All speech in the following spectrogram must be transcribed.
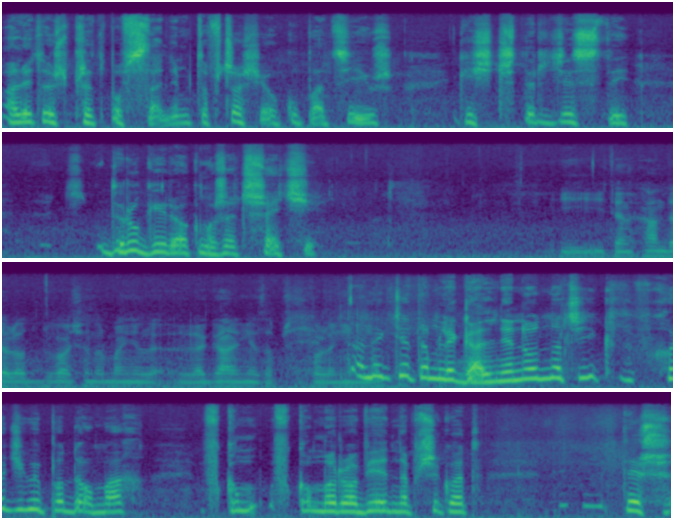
ale to już przed powstaniem, to w czasie okupacji już jakiś 42 rok, może trzeci. I, I ten handel odbywał się normalnie le, legalnie za przyzwoleniem. Ale gdzie tam legalnie? No znaczy wchodziły po domach w, kom, w Komorowie na przykład też,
